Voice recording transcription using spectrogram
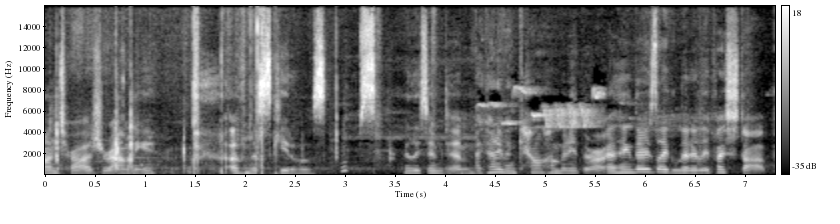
Entourage around me of mosquitoes. Oops, really zoomed in. I can't even count how many there are. I think there's like literally, if I stop,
